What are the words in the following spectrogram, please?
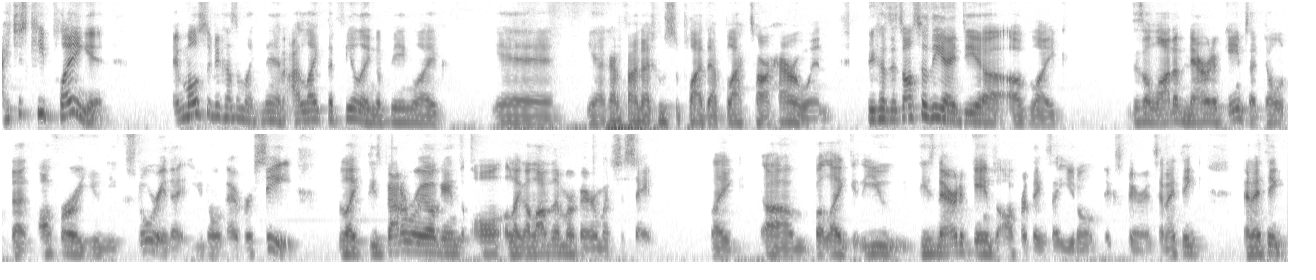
I just keep playing it. And mostly because I'm like, man, I like the feeling of being like, yeah, yeah, I gotta find out who supplied that black tar heroin. Because it's also the idea of like, there's a lot of narrative games that don't that offer a unique story that you don't ever see. Like these battle royale games, all like a lot of them are very much the same. Like, um, but like you, these narrative games offer things that you don't experience, and I think, and I think,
